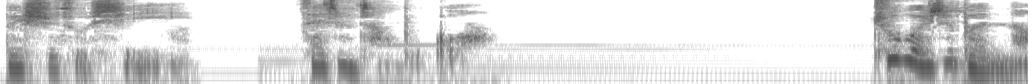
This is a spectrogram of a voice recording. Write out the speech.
被世俗吸引，再正常不过。出轨是本能，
